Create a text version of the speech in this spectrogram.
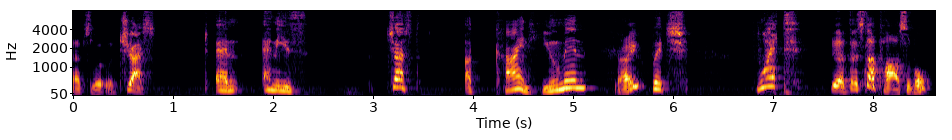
absolutely just and and he's just a kind human. right. Which, what, Yeah, that's not possible.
